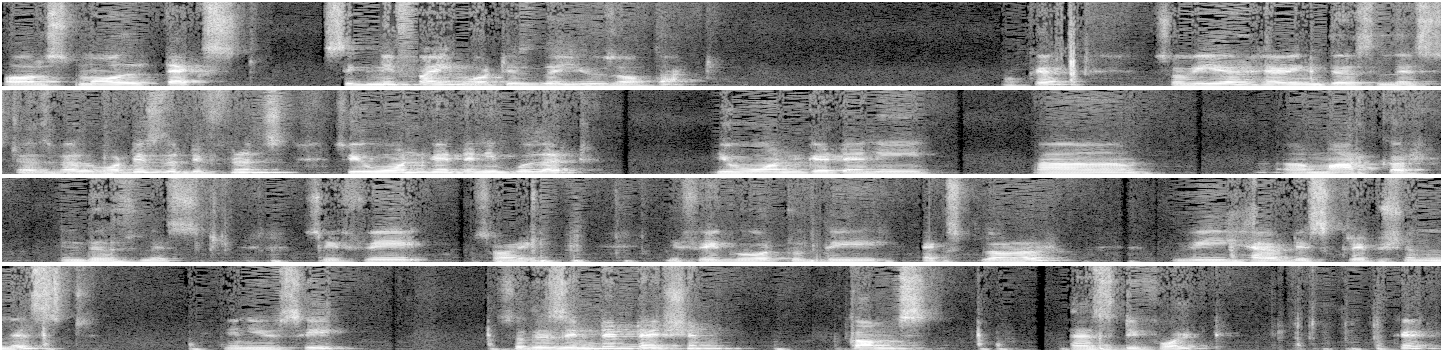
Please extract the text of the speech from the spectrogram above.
or small text signifying what is the use of that. Okay, so we are having this list as well. What is the difference? So you won't get any bullet, you won't get any uh, uh, marker in this list. So if we, sorry, if we go to the Explorer, we have description list and you see, so this indentation comes as default, okay?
